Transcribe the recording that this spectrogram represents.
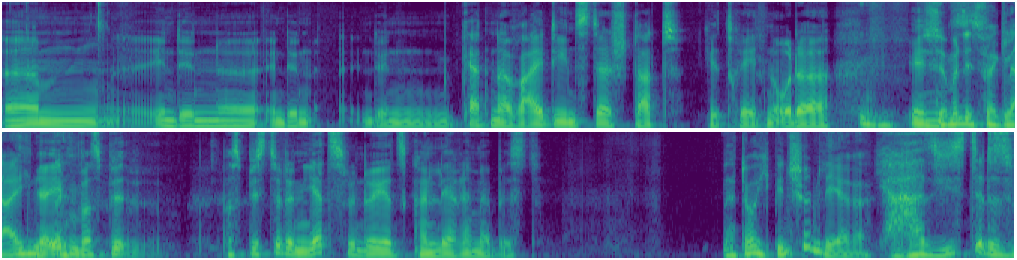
ähm, in, den, äh, in, den, in den Gärtnereidienst der Stadt getreten. Oder in, Soll man das vergleichen? Ja, eben. Was, was bist du denn jetzt, wenn du jetzt kein Lehrer mehr bist? Na doch, ich bin schon Lehrer. Ja, siehst du, das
